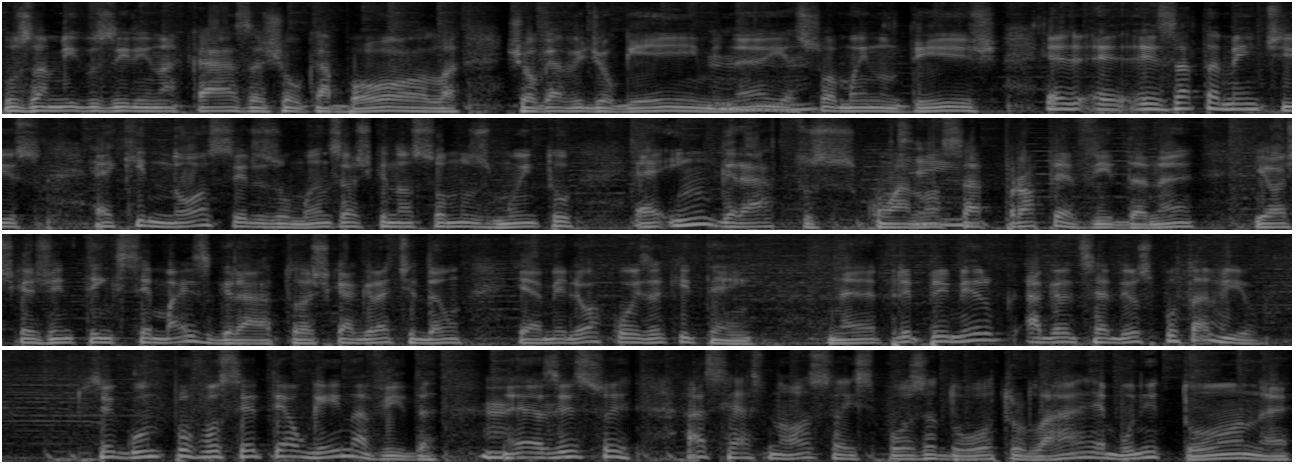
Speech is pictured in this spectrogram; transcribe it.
os amigos irem na casa jogar bola, jogar videogame, uhum. né? E a uhum. sua mãe não deixa. É, é, exatamente isso. É que nós, seres humanos, acho que nós somos muito é, ingratos com a Sim. nossa própria vida, né? E eu acho que a gente tem que ser mais grato. Eu acho que a gratidão é a melhor coisa coisa que tem. Né? Primeiro, agradecer a Deus por estar vivo. Segundo, por você ter alguém na vida. Uhum. Né? Às vezes ah, você acha, nossa, a esposa do outro lá é bonitona.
